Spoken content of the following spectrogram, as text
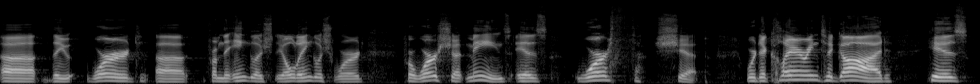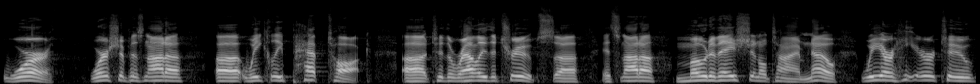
uh, the word uh, from the English, the Old English word for worship means, is worthship. We're declaring to God his worth. Worship is not a, a weekly pep talk. Uh, to the rally the troops. Uh, it's not a motivational time. No, we are here to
